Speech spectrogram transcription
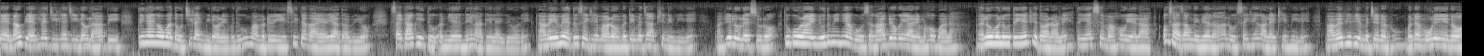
နဲ့နောက်ပြန်လှည့်ကြည့်လှည့်ကြည့်လှုပ်လာပြီးတင်းချိုင်းကုန်းဘက်သို့ကြည့်လိုက်မိတော့တယ်ဘယ်သူမှမတွေ့ရင်စိတ်သက်သာရရသွားပြီးတော့စိုက်ကားဂိတ်သို့အမြန်နင်းလာခဲ့လိုက်လေတော့တယ်ဒါပေမဲ့သူ့စိတ်ထဲမှာတော့မတင်မကျဖြစ်နေမိတယ်ဘာဖြစ်လို့လဲဆိုတော့သူကိုယ်တိုင်အမျိုးသမီးနှစ်ယောက်ကိုစကားပြောခဲ့ရတယ်မဟုတ်ပါလား ဘယ်လိုဘယ်လိုတရေဖြစ်သွားတာလဲတရေစစ်မှာဟုတ်ရဲ့လားဥစ္စာကြောင့်နေမြန်လားလို့စိတ်ထဲကလည်းထင်မိတယ်ဘာပဲဖြစ်ဖြစ်မကျင်တတ်ဘူးမနဲ့မိုးလင်းရင်တော့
